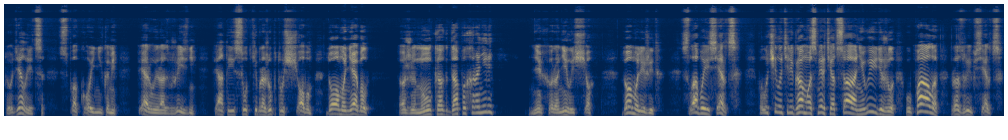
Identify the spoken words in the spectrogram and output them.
Что делается с покойниками? Первый раз в жизни, пятые сутки брожу по трущобам, дома не был. А жену когда похоронили? Не хоронил еще. Дома лежит, слабое сердце. Получила телеграмму о смерти отца, не выдержала, упала, разрыв сердца.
